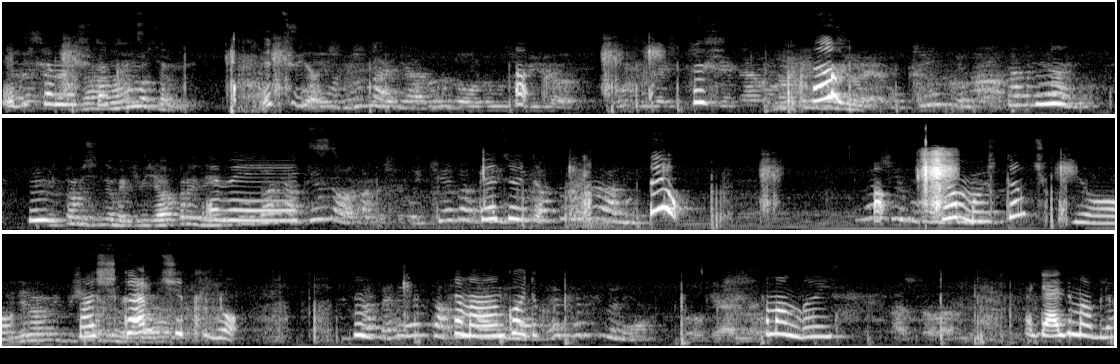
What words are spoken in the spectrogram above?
Elbisem şurada kalsın. Götürüyorum. Evet. Götürdüm. Aa, Ya çıkıyor. Maşkam çıkıyor. Tamam koyduk. Tamamdır. Ha, Geldim abla.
